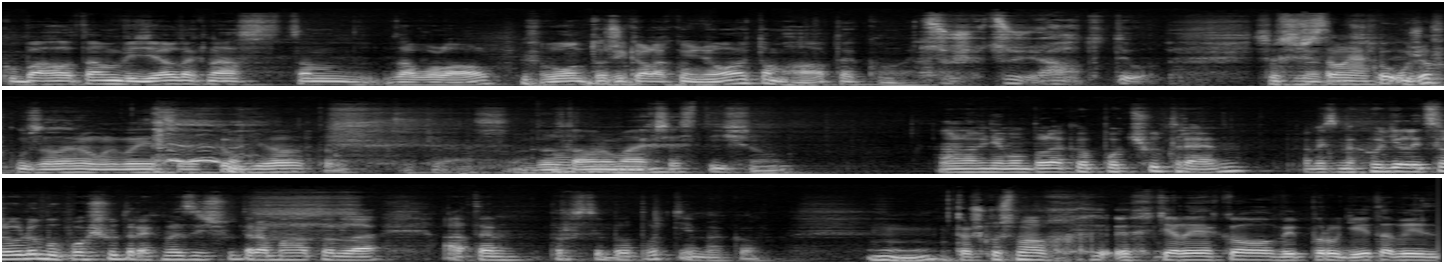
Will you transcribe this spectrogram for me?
Kuba ho tam viděl, tak nás tam zavolal. A on to říkal jako, no, je tam hád, jako, cože, cože, hád, ty vole. Jsem si představil nějakou užovku zelenou nebo něco takového. To... Byl tam normálně chřestíš, no. A hlavně on byl jako pod šutrem. A my jsme chodili celou dobu po šutrech, mezi šutrama a tohle. A ten prostě byl pod tím jako. Hmm. Trošku jsme ho ch- chtěli jako vyprudit, aby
